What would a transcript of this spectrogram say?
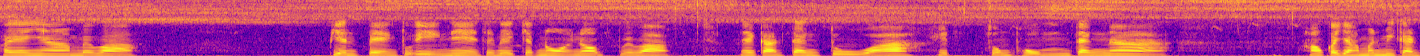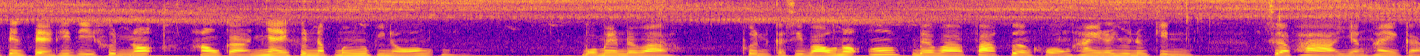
พยายามแบบว่า เปลี่ยนแปลงตัวเองแน่จักเล็กจักน้อยเนาะแบบว่า ในการแต่งตัวเฮ็ดทรงผมแต่งหน้าเฮาก็อยากให้มันมีการเปลี่ยนแปลงที่ดีขึ้นเนาะ เฮาก็ใหญ่ขึ้นนับมือพี่น้องอืมบ่แม่นแบบว่าเพิ่นก็สิเว้าเนาะอ้อแบบว่าฝากเครื่องของให้แล้วอยู่แนวกินเสื้อผ้าอิหยังให้ก็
